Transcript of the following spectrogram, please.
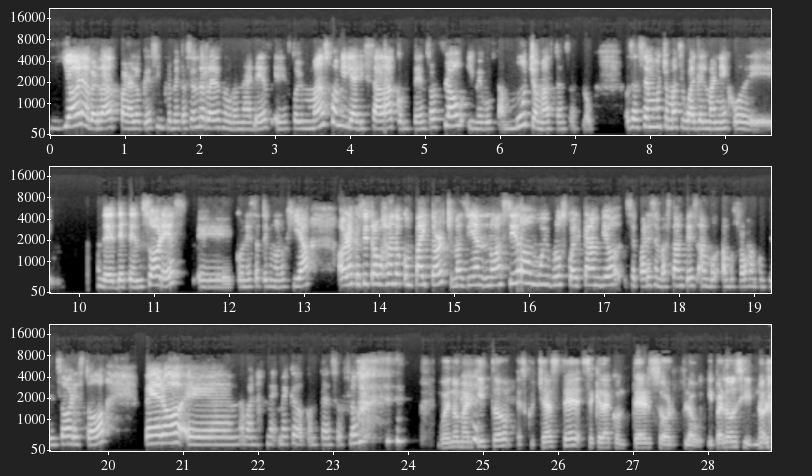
yo, la verdad, para lo que es implementación de redes neuronales, eh, estoy más familiarizada con TensorFlow y me gusta mucho más TensorFlow. O sea, sé mucho más igual del manejo de, de, tensores eh, con esta tecnología. Ahora que estoy trabajando con PyTorch, más bien no ha sido muy brusco el cambio, se parecen bastantes, ambos, trabajan con tensores, todo, pero eh, bueno, me, quedo con TensorFlow. Bueno, Marquito, escuchaste, se queda con TensorFlow. Y perdón si no lo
